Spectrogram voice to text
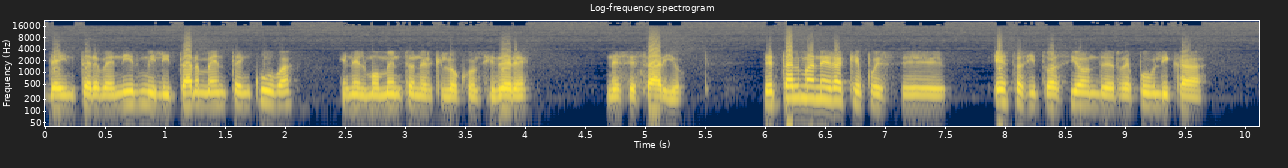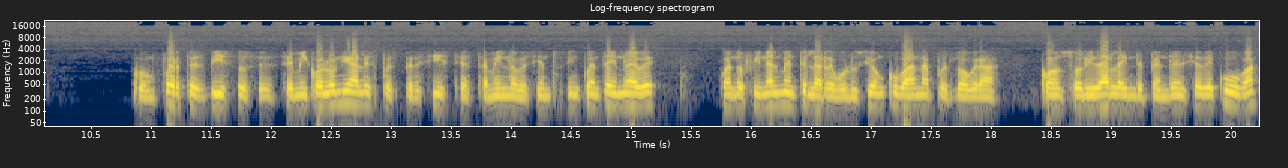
de intervenir militarmente en Cuba en el momento en el que lo considere necesario. De tal manera que pues eh, esta situación de república con fuertes visos eh, semicoloniales pues persiste hasta 1959 cuando finalmente la revolución cubana pues logra consolidar la independencia de Cuba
